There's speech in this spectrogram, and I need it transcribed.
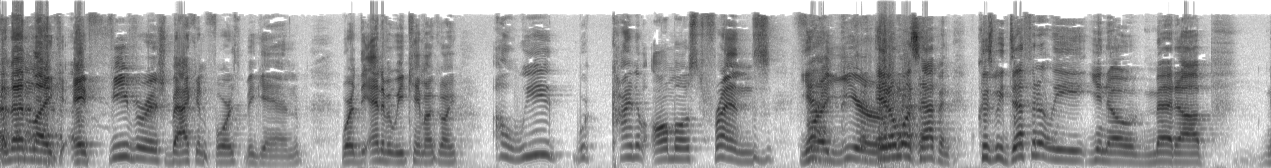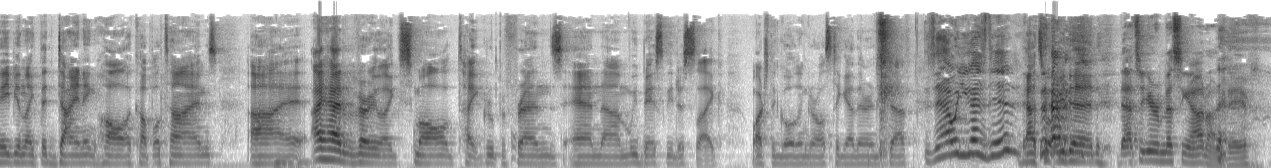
and then like a feverish back and forth began. Where at the end of it, we came out going, "Oh, we were kind of almost friends for a year." It almost happened because we definitely, you know, met up maybe in like the dining hall a couple times. Uh, I had a very like small, tight group of friends, and um, we basically just like watched the Golden Girls together and stuff. Is that what you guys did? That's what we did. That's what you were missing out on, Dave.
